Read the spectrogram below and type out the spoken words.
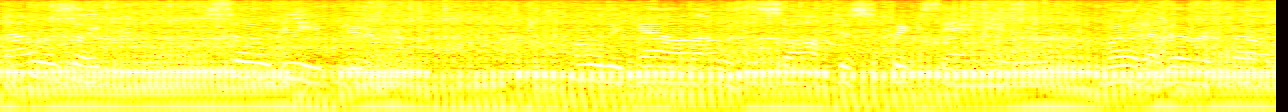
That was like deep, dude. Holy cow, that was the softest, quicksandiest mud I've ever felt.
